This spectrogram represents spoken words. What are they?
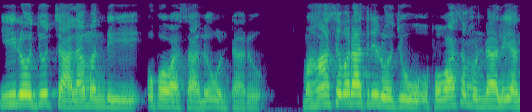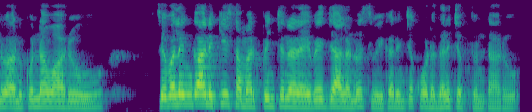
ఈరోజు చాలామంది ఉపవాసాలు ఉంటారు. మహాశివరాత్రి రోజు ఉపవాసం ఉండాలి అని అనుకున్నవారు శివలింగానికి సమర్పించిన నైవేద్యాలను స్వీకరించకూడదని చెప్తుంటారు.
